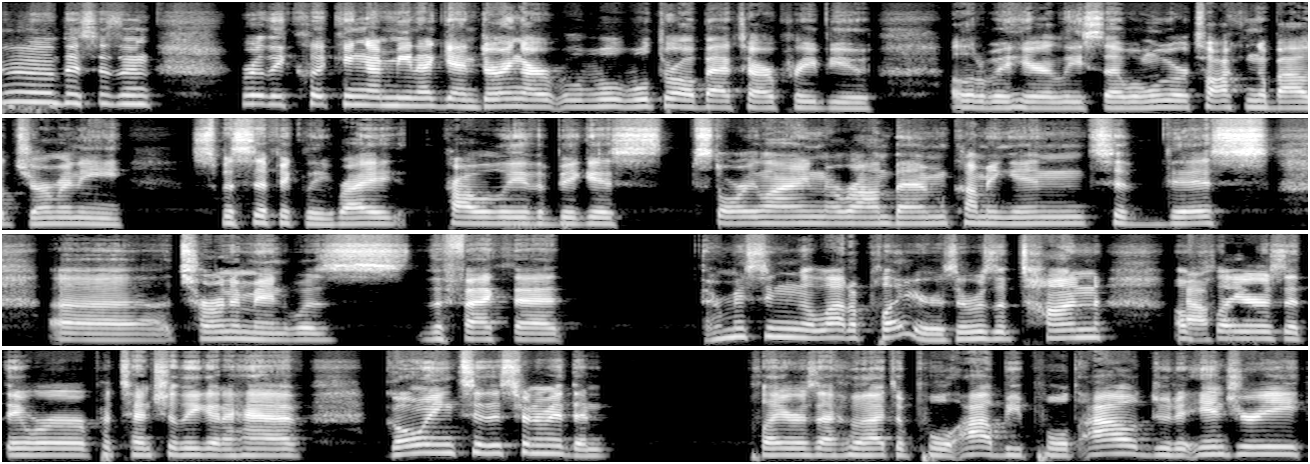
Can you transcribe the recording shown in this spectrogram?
oh, this isn't really clicking i mean again during our we'll, we'll throw it back to our preview a little bit here lisa when we were talking about germany specifically right probably the biggest storyline around them coming into this uh, tournament was the fact that they're missing a lot of players. There was a ton of players that they were potentially going to have going to this tournament. Then players that who had to pull out be pulled out due to injury.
